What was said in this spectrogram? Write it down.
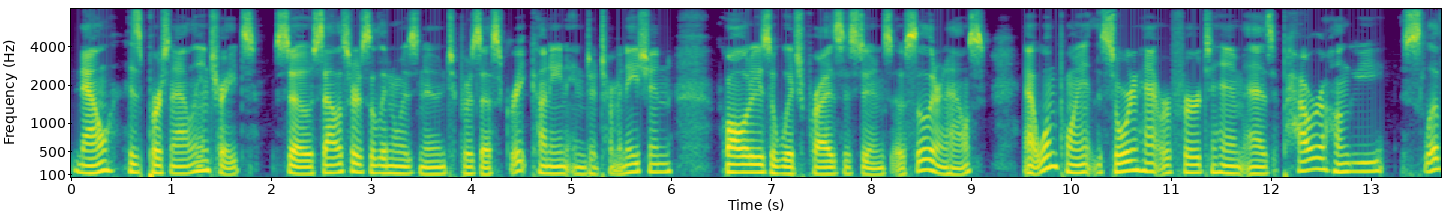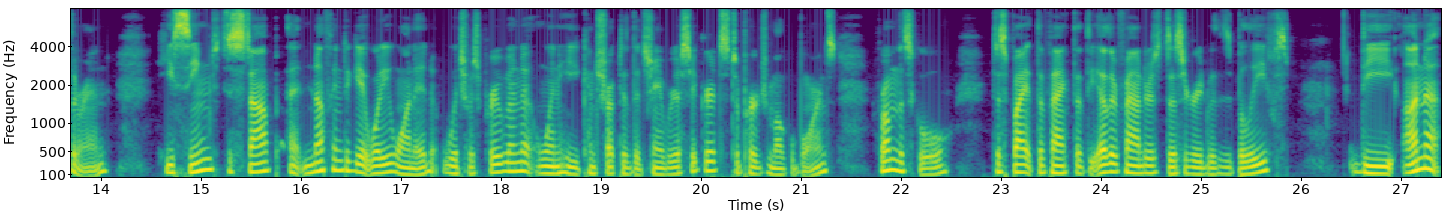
now his personality and traits. So Salazar Slytherin was known to possess great cunning and determination, qualities of which prized the students of Slytherin House. At one point, the Sorting Hat referred to him as power-hungry Slytherin. He seemed to stop at nothing to get what he wanted, which was proven when he constructed the Chamber of Secrets to purge Muggleborns from the school, despite the fact that the other founders disagreed with his beliefs. The unrepresent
